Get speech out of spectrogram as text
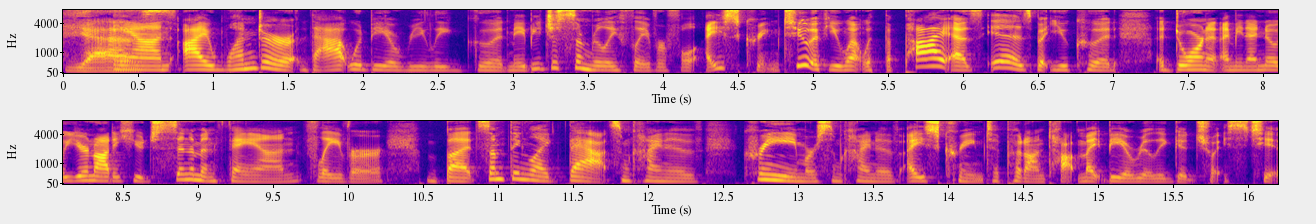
Yes. and I wonder that would be a really good, maybe just some really flavorful ice cream too. If you went with the pie as is, but you could adorn it. I mean, I know you're not a huge cinnamon fan flavor, but something like that, some kind of cream or some kind of ice cream to put on top might be a really good choice too.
